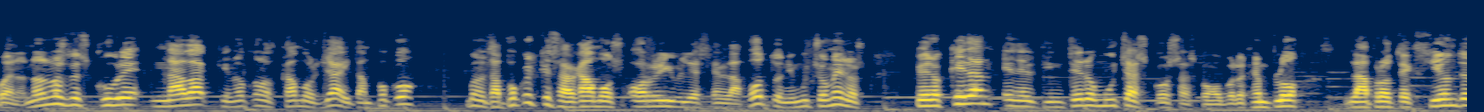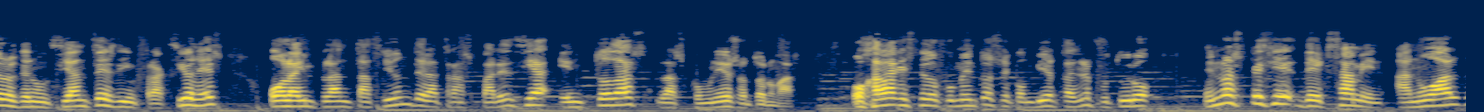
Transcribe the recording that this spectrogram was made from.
bueno, no nos descubre nada que no conozcamos ya y tampoco, bueno, tampoco es que salgamos horribles en la foto, ni mucho menos, pero quedan en el tintero muchas cosas, como por ejemplo la protección de los denunciantes de infracciones o la implantación de la transparencia en todas las comunidades autónomas. Ojalá que este documento se convierta en el futuro en una especie de examen anual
